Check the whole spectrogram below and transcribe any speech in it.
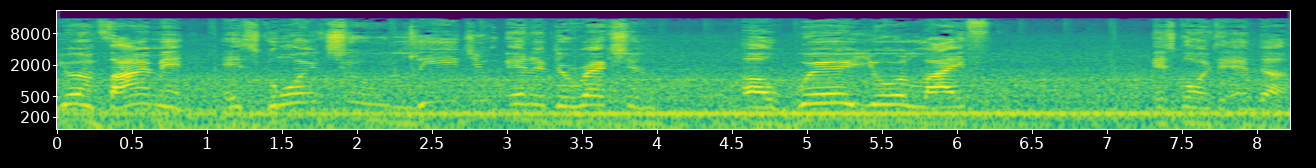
Your environment is going to lead you in a direction of where your life is going to end up.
